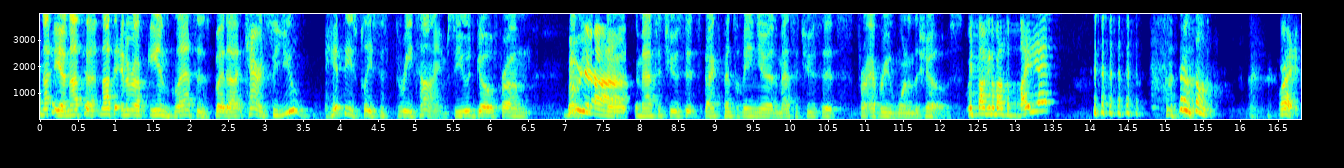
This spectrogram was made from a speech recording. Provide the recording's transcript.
not, yeah, not to not to interrupt Eoin's glasses, but uh, Karen, so you hit these places three times. So you would go from Booyah! to Massachusetts, back to Pennsylvania, to Massachusetts for every one of the shows. we talking about the play yet? Boom, boom. Right.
